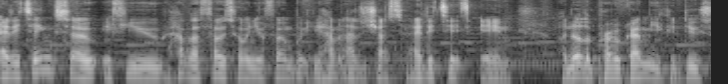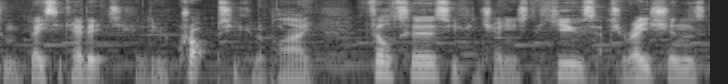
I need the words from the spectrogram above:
editing. So if you have a photo on your phone, but you haven't had a chance to edit it in another program, you can do some basic edits. You can do crops, you can apply filters, you can change the hue, saturations,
